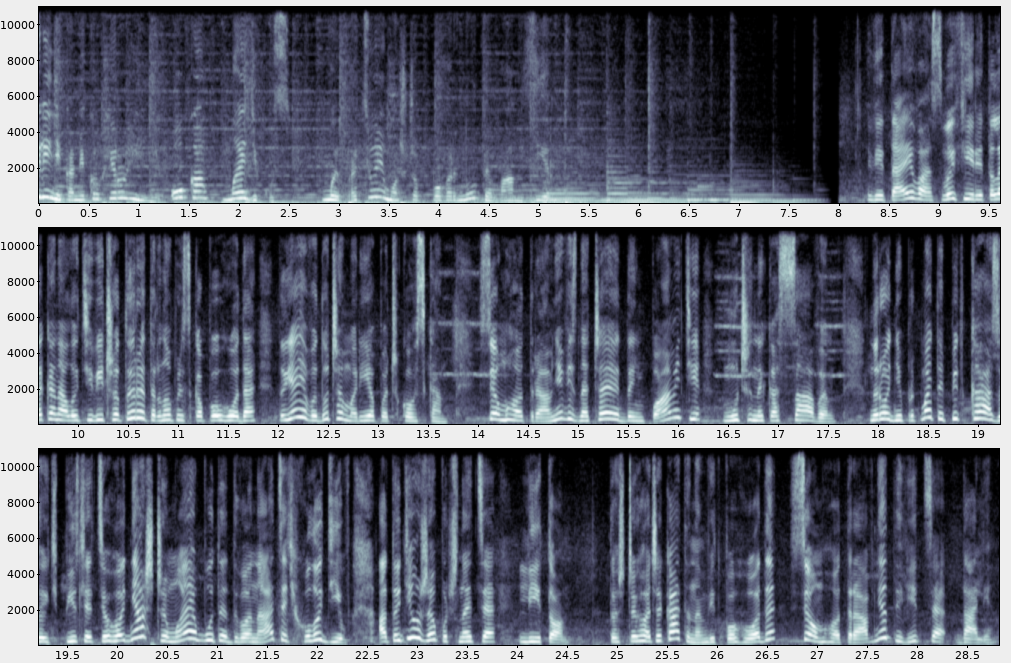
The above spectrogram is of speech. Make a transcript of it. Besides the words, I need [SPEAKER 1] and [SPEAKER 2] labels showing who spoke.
[SPEAKER 1] Клініка мікрохірургії ока Медікус. Ми працюємо, щоб повернути вам зір.
[SPEAKER 2] Вітаю вас в ефірі телеканалу ТВ 4 Тернопільська погода. То я є ведуча Марія Пачковська. 7 травня відзначають День пам'яті мученика Сави. Народні прикмети підказують, після цього дня ще має бути 12 холодів, а тоді вже почнеться літо. Тож чого чекати нам від погоди? 7 травня дивіться далі.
